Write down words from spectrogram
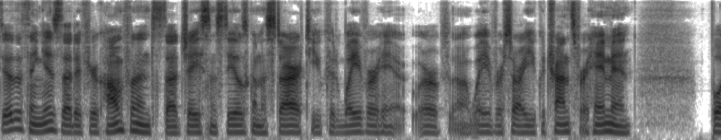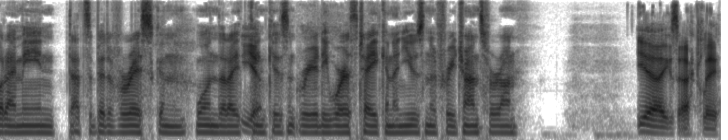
the other thing is that if you're confident that Jason Steele's going to start, you could waiver him or uh, waiver. Sorry, you could transfer him in. But I mean, that's a bit of a risk and one that I yeah. think isn't really worth taking and using a free transfer on. Yeah, exactly.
